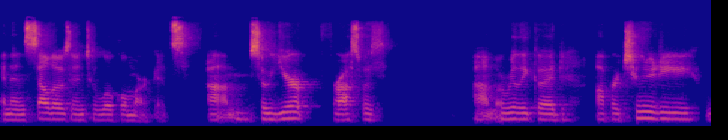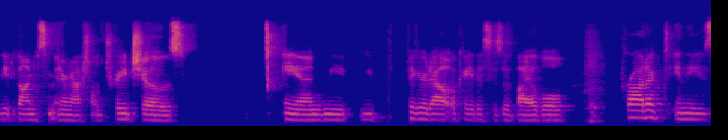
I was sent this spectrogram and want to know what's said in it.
and then sell those into local markets. Um, so Europe for us was um, a really good opportunity. We had gone to some international trade shows and we, we figured out, okay, this is a viable product in these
